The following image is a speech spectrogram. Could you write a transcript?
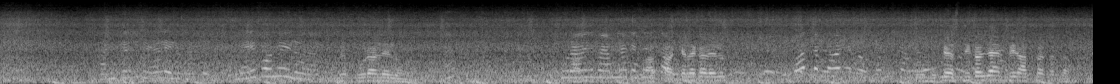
अंकल को मेरा ले लूँगा तो मेरे फोन में ले लूँगा मैं पूरा ले लूँगा पूरा में तो मैं अपना कैसे आपका निकालूँ? अकेले का ले लूँ बहुत लंबा हो जाएगा उसको नहीं तो मुकेश निकल जाए फिर आपका करता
